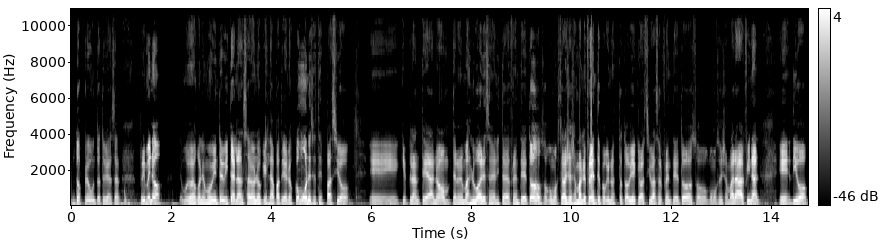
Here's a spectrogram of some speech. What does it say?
dos preguntas te voy a hacer. Primero, bueno, con el movimiento Evita lanzaron lo que es la Patria de los Comunes, este espacio eh, que plantea no tener más lugares en la lista de Frente de Todos, o como se vaya a llamarle Frente, porque no está todavía claro si va a ser Frente de Todos o cómo se llamará al final. Eh, digo,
